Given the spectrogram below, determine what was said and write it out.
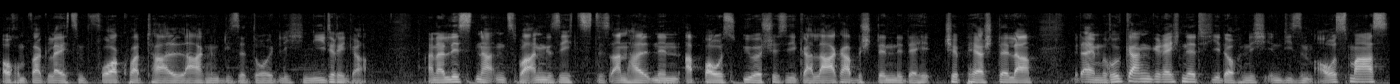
Auch im Vergleich zum Vorquartal lagen diese deutlich niedriger. Analysten hatten zwar angesichts des anhaltenden Abbaus überschüssiger Lagerbestände der Chip-Hersteller mit einem Rückgang gerechnet, jedoch nicht in diesem Ausmaß.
